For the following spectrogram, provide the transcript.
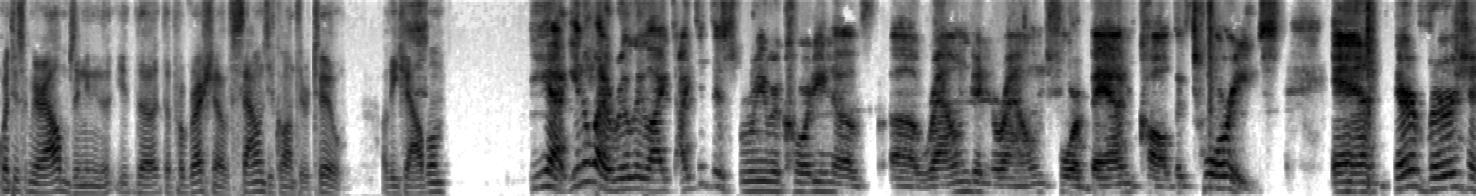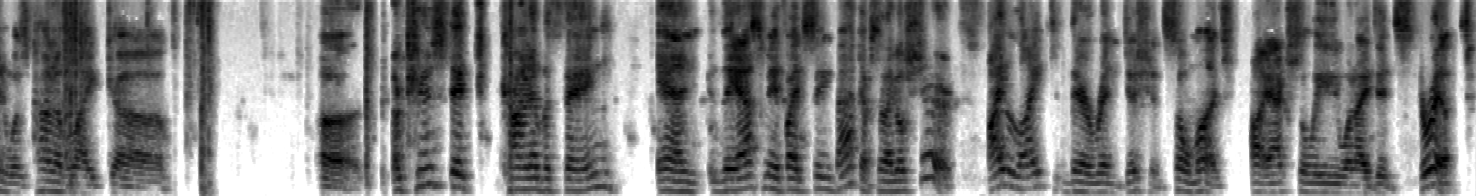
went through some of your albums. I mean, the, the the progression of sounds you've gone through too of each album. Yeah, you know what I really liked? I did this re-recording of uh, Round and Round for a band called the Tories, and their version was kind of like uh, uh, acoustic kind of a thing and they asked me if I'd sing backups, and I go, sure. I liked their rendition so much. I actually, when I did Stripped,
